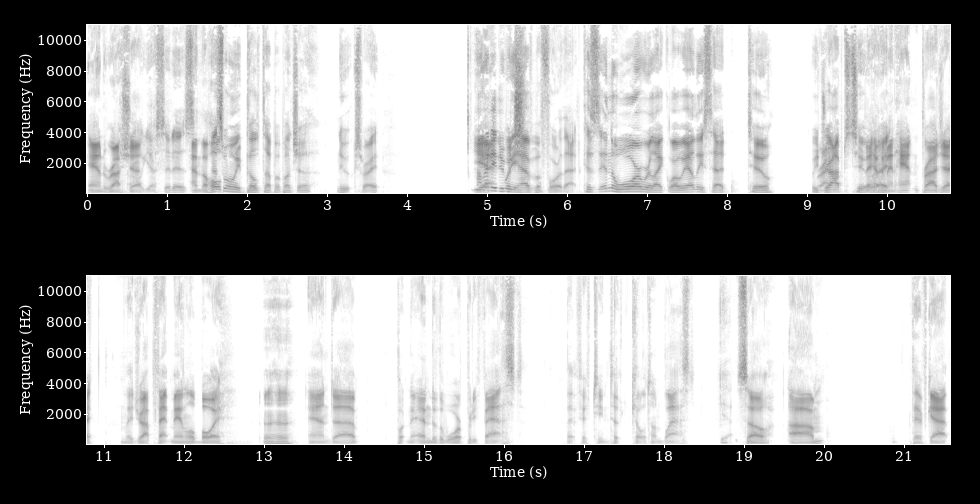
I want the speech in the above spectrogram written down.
and Russia. Oh, yes, it is. And the That's whole- when we built up a bunch of nukes, right? How Yeah, many did which we have before that? Because in the war, we're like, well, we at least had two. We Right. dropped two, They had the? Manhattan Project. And they dropped Fat Man, Little Boy. Uh huh. and uh, putting an end to the war pretty fast. That 15 t- kiloton blast. Yeah. So um, they've got.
